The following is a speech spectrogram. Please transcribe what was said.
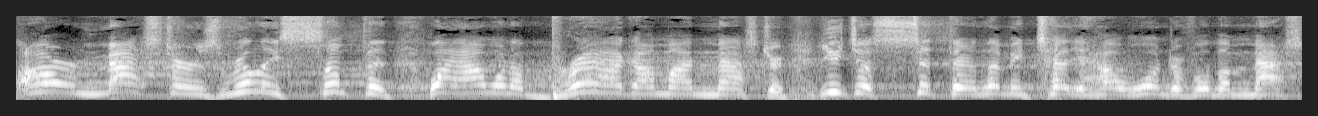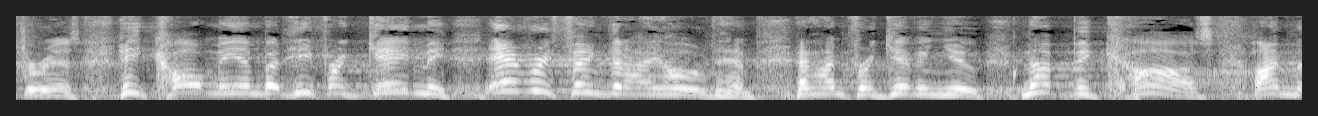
Our master is really something. Why I want to brag on my master. You just sit there and let me tell you how wonderful the master is. He called me in, but he forgave me everything that I owed him. And I'm forgiving you, not because I'm,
